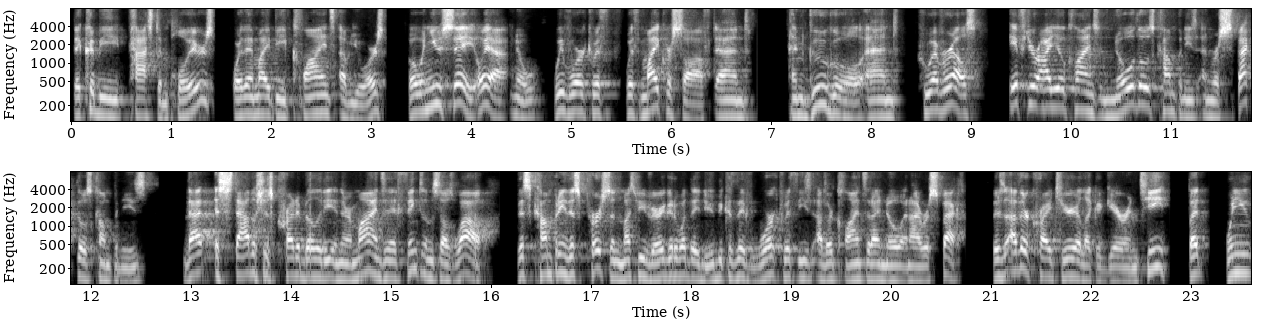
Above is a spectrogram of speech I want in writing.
They could be past employers or they might be clients of yours. But when you say, oh yeah, you know, we've worked with with Microsoft and and Google and whoever else, if your ideal clients know those companies and respect those companies, that establishes credibility in their minds and they think to themselves, wow, this company, this person must be very good at what they do because they've worked with these other clients that I know and I respect. There's other criteria like a guarantee, but when you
